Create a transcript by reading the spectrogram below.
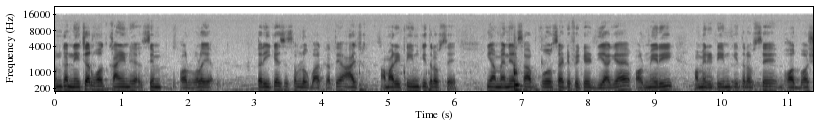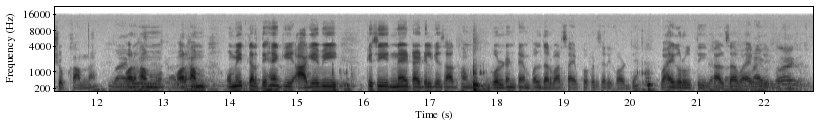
उनका नेचर बहुत काइंड है सिम और बड़े तरीके से सब लोग बात करते हैं। आज हमारी टीम की तरफ़ से या मैनेजर साहब को सर्टिफिकेट दिया गया है और मेरी और मेरी टीम की तरफ़ से बहुत बहुत शुभकामनाएँ। और हम और हम उम्मीद करते हैं कि आगे भी किसी नए टाइटल के साथ हम गोल्डन टेंपल दरबार साहिब को फिर से रिकॉर्ड दें। वाहेगुरु खालसा की फतेह।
